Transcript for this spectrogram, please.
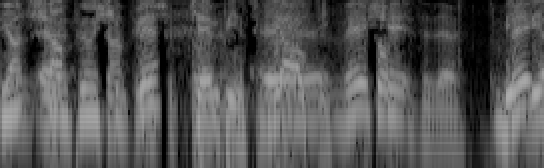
değil. Yani, evet, Şampiyonşip ve. Champions. e, Bir alt lig. ve, Stoke şey, City'de evet. Bir- ve bir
